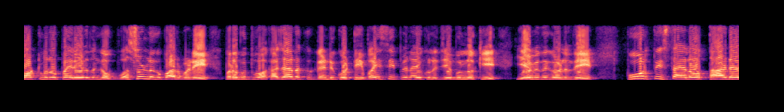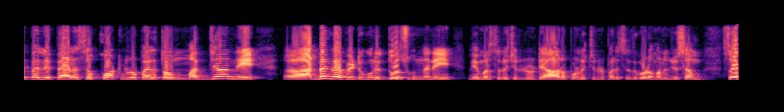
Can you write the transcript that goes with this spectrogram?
కోట్ల రూపాయలు ఏ విధంగా వసూళ్ళకు పాల్పడి ప్రభుత్వ ఖజానాకు గండి కొట్టి వైసీపీ నాయకుల జేబుల్లోకి ఏ విధంగా వెళ్ళింది? పూర్తి స్థాయిలో తాడేపల్లి ప్యాలెస్ కోట్ల రూపాయలతో మద్యాన్ని అడ్డంగా పెట్టుకుని దోచుకుందని విమర్శలు వచ్చినటువంటి ఆరోపణలు వచ్చిన పరిస్థితి కూడా మనం చూసాం సో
